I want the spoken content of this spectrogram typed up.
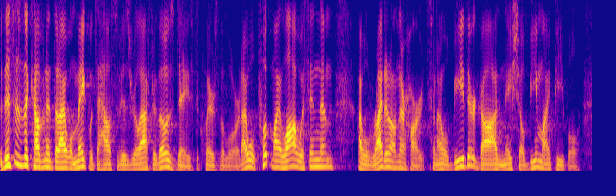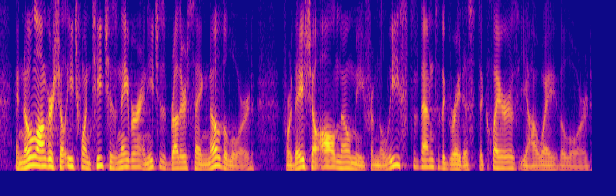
For this is the covenant that I will make with the house of Israel after those days, declares the Lord. I will put my law within them, I will write it on their hearts, and I will be their God, and they shall be my people. And no longer shall each one teach his neighbor and each his brother, saying, Know the Lord, for they shall all know me, from the least of them to the greatest, declares Yahweh the Lord.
